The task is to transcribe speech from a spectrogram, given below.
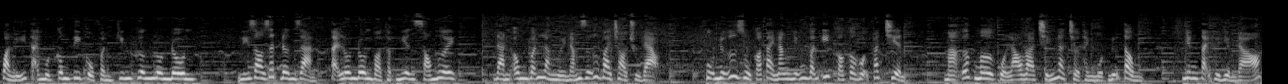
quản lý tại một công ty cổ phần kim cương London. Lý do rất đơn giản, tại London vào thập niên 60, đàn ông vẫn là người nắm giữ vai trò chủ đạo. Phụ nữ dù có tài năng nhưng vẫn ít có cơ hội phát triển, mà ước mơ của Laura chính là trở thành một nữ tổng. Nhưng tại thời điểm đó,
